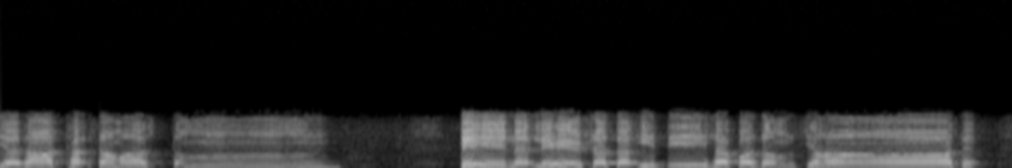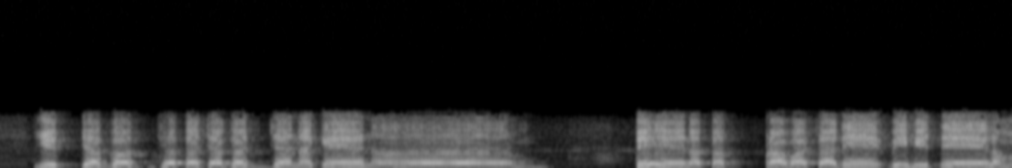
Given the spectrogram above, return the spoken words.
यदार्थ समस्तम् तेन लेशत इतिह पदं स्यात् इत्यगध्यत जगज्जनकेन। तेन तत्प्रवचने विहितेलम्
